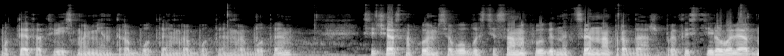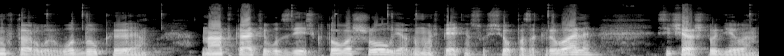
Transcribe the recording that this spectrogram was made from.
Вот этот весь момент работаем, работаем, работаем. Сейчас находимся в области самых выгодных цен на продажу. Протестировали одну вторую. Вот был КМ. На откате вот здесь кто вошел, я думаю в пятницу все позакрывали. Сейчас что делаем?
